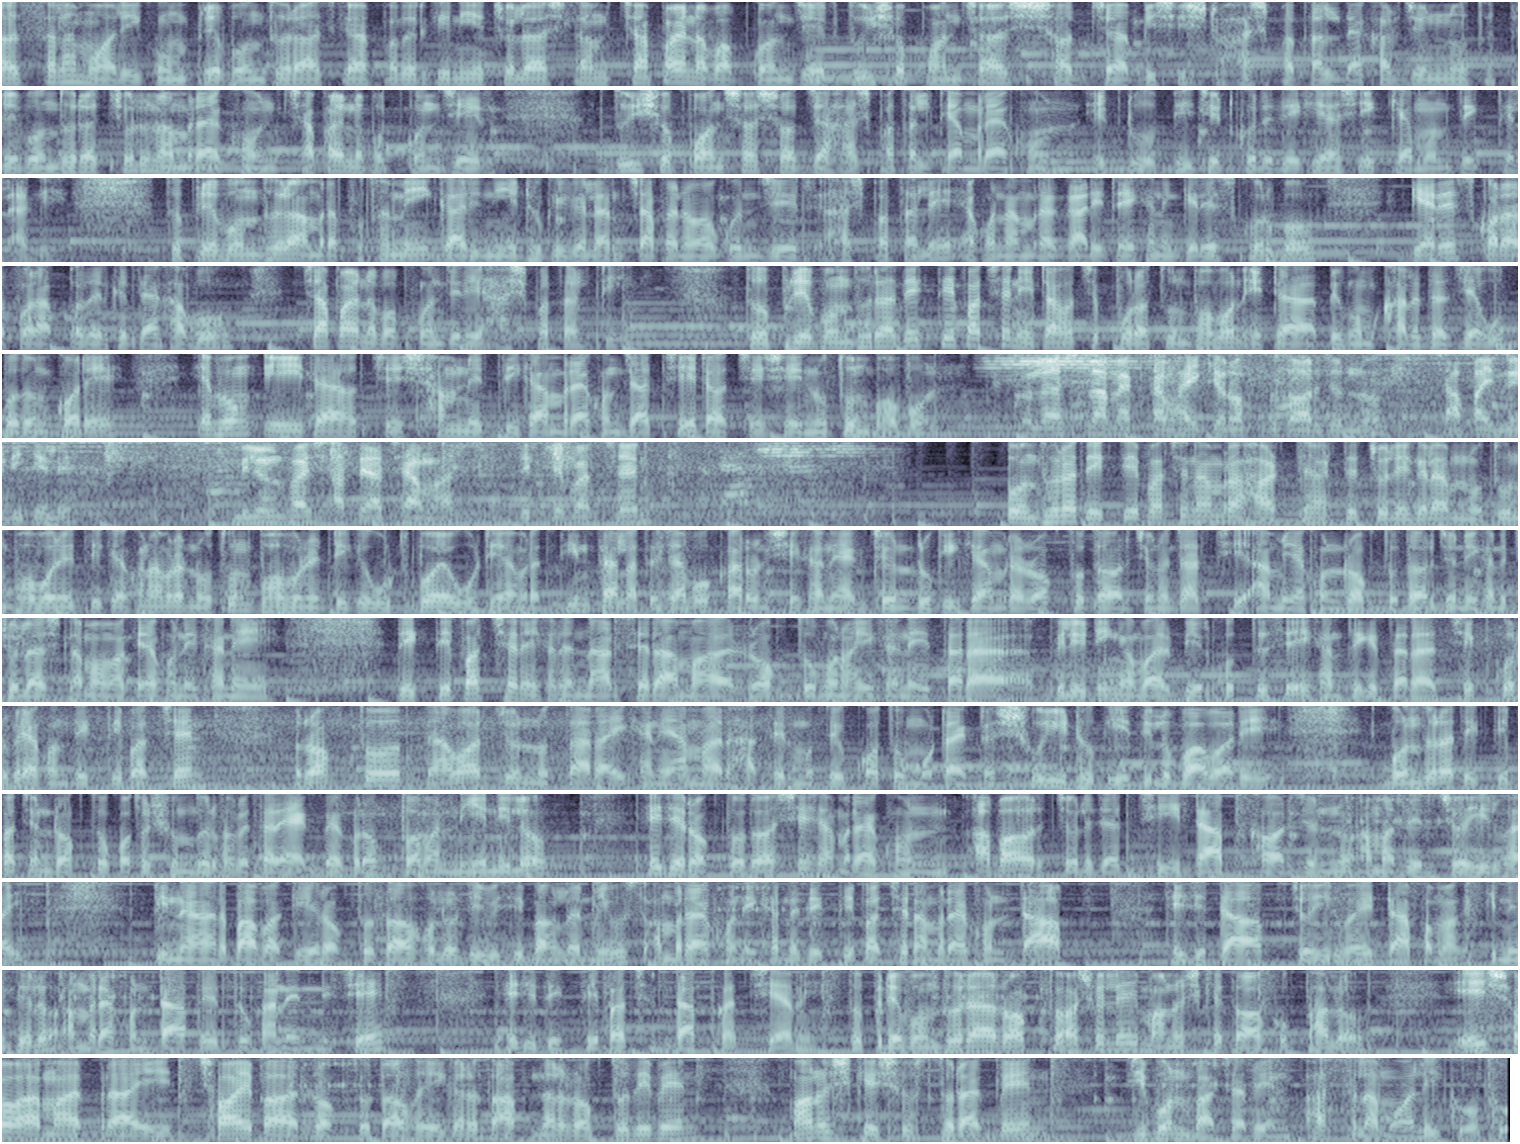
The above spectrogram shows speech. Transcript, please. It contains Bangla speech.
আসসালামু আলাইকুম, প্রিয় বন্ধুরা। আজকে আপনাদেরকে নিয়ে চলে আসলাম চাপাই নবাবগঞ্জের দুইশো পঞ্চাশ শয্যা বিশিষ্ট হাসপাতাল দেখার জন্য। তো প্রিয় বন্ধুরা, চলুন আমরা এখন চাপাই নবাবগঞ্জের দুইশো পঞ্চাশ শয্যা হাসপাতালটি আমরা এখন একটু ভিজিট করে দেখে আসি, কেমন দেখতে লাগে। তো প্রিয় বন্ধুরা, আমরা প্রথমেই গাড়ি নিয়ে ঢুকে গেলাম চাপাই নবাবগঞ্জের হাসপাতালে। এখন আমরা গাড়িটা এখানে গ্যারেজ করব। গ্যারেজ করার পর আপনাদেরকে দেখাবো চাপাই নবাবগঞ্জের এই হাসপাতালটি। তো প্রিয় বন্ধুরা দেখতে পাচ্ছেন, এটা হচ্ছে পুরাতন ভবন, এটা বেগম খালেদা জিয়া উদ্বোধন করে এবং এইটা হচ্ছে সামনের দিকে আমরা এখন যাচ্ছি। এটা হচ্ছে সেই নতুন ভবন। চলে আসলাম একটা ভাইকে রক্ত দেওয়ার জন্য, চাপাই মেডিকেলে। মিলন ভাই সাথে আছে আমার। দেখতে পাচ্ছেন বন্ধুরা দেখতে পাচ্ছেন, আমরা হাঁটতে হাঁটতে চলে গেলাম নতুন ভবনের দিকে। এখন আমরা নতুন ভবনের দিকে উঠবো, উঠে আমরা তিন তালাতে যাব, কারণ সেখানে একজন রুগীকে আমরা রক্ত দেওয়ার জন্য যাচ্ছি। আমি এখন রক্ত দেওয়ার জন্য এখানে চলে আসলাম। আমাকে এখন এখানে দেখতে পাচ্ছেন, এখানে নার্সেরা আমার রক্ত মনে হয় এখানে তারা ব্লিডিং আমার বের করতেছে। এখান থেকে তারা চেক করবে। এখন দেখতে পাচ্ছেন, রক্ত দেওয়ার জন্য তারা এখানে আমার হাতের মধ্যে কত মোটা একটা সুই ঢুকিয়ে দিল, বাবারে। বন্ধুরা দেখতে পাচ্ছেন, রক্ত কত সুন্দরভাবে তারা এক ব্যাগ রক্ত আমার নিয়ে নিল। এই যে রক্ত দেওয়া শেষ, আমরা এখন আবার চলে যাচ্ছি ডাব খাওয়ার জন্য আমাদের জহির ভাই। তিনার বাবাকে রক্ত দেওয়া হলো ডিবিসি বাংলা নিউজ। আমরা এখন এখানে দেখতে পাচ্ছেন, আমরা এখন ডাব। এই যে ডাব, জহির ভাই ডাব আমাকে কিনে দিল। আমরা এখন ডাবের দোকানের নিচে এই যে দেখতে পাচ্ছেন, ডাব খাচ্ছি আমি। তো প্রিয় বন্ধুরা, রক্ত আসলে মানুষকে দেওয়া খুব ভালো। এই সহ আমার প্রায় ছয়বার রক্ত দেওয়া হয়ে গেল। তো আপনারা রক্ত দেবেন, মানুষকে সুস্থ রাখবেন, জীবন বাঁচাবেন। আসসালামু আলাইকুম।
